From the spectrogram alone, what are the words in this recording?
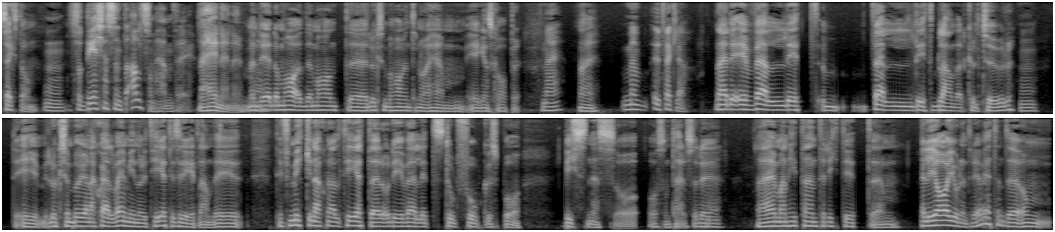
16. Mm. Så det känns inte alls som hem för dig? Nej nej nej, men Det, de har, de har inte, Luxemburg har inte några hemegenskaper. Nej. Nej. Men utveckla. Nej det är väldigt, väldigt blandad kultur. Mm. Det är, Luxemburgarna själva är minoritet i sitt eget land. Det är, det är för mycket nationaliteter och det är väldigt stort fokus på business och, och sånt här. Så det, Mm. nej man hittar inte riktigt, ehm, eller jag gjorde inte det, jag vet inte om,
